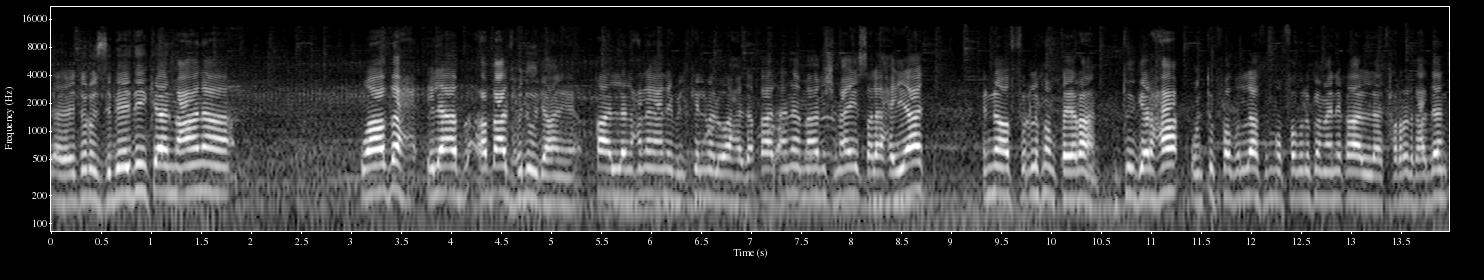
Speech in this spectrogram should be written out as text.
عيدر الزبيدي كان معنا واضح إلى أبعد حدود يعني. قال لنا إحنا يعني بالكلمة الواحدة. قال أنا ما فيش معي صلاحيات إنه أوفر لكم طيران. أنتم جرحى وأنتم بفضل الله ثم بفضلكم يعني قال تحررت عدن.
